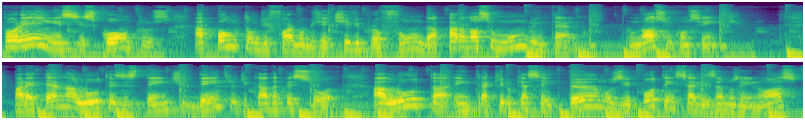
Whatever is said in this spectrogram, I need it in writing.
Porém, esses contos apontam de forma objetiva e profunda para o nosso mundo interno, o nosso inconsciente para a eterna luta existente dentro de cada pessoa, a luta entre aquilo que aceitamos e potencializamos em nós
